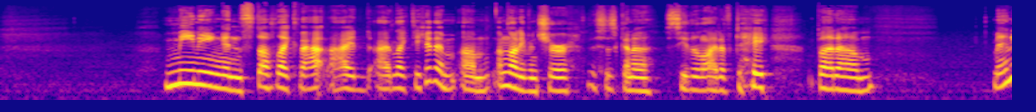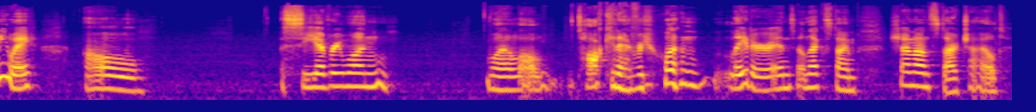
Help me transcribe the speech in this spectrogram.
meaning and stuff like that, I'd I'd like to hear them. Um, I'm not even sure this is gonna see the light of day, but um, anyway, I'll see everyone. Well, I'll talk to everyone later. Until next time, shine on, Star Child.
